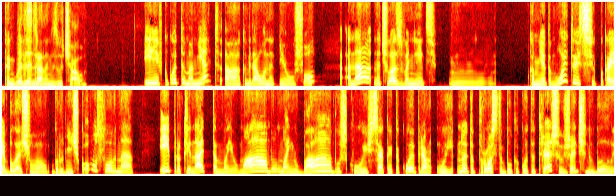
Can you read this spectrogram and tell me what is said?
Как бы это странно не звучало. И в какой-то момент, а, когда он от нее ушел, она начала звонить ко мне домой, то есть пока я была еще грудничком условно, и проклинать там мою маму, мою бабушку и всякое такое, прям, ой, ну это просто был какой-то трэш, и у женщины был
